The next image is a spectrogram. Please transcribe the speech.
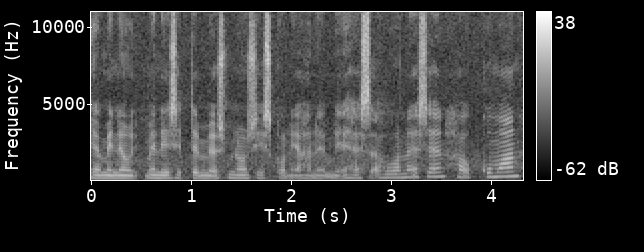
ja meni, meni sitten myös minun siskon ja hänen miehensä huoneeseen haukkumaan.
